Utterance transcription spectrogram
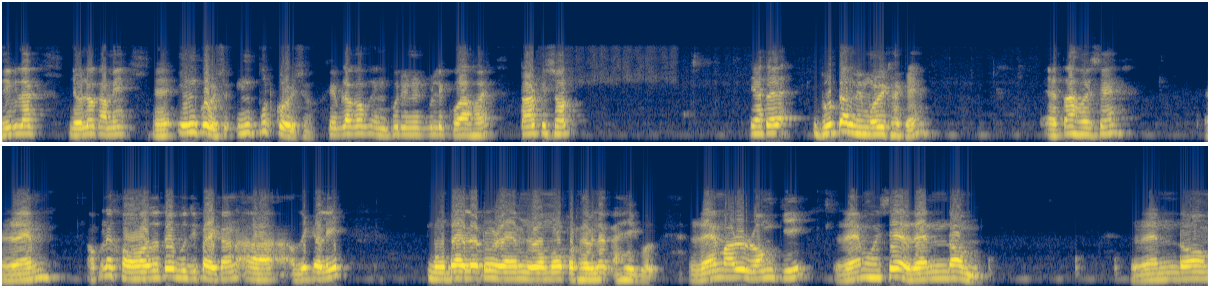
যিবিলাক ধৰি লওক আমি ইন কৰিছো ইনপুট কৰিছো, সেইবিলাকক ইনপুট ইউনিট বুলি কোৱা হয়। তাৰপিছত ইয়াতে দুটা মেমৰি থাকে। এটা হৈছে ৰেম আপুনি সহজতে বুজি পায় কাৰণ আজিকালি মোবাইলতো ৰেম ৰমৰ কথাবিলাক আহি গ'ল। ৰেম আৰু ৰম কি? ৰেম হৈছে ৰেণ্ডম ৰেণ্ডম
